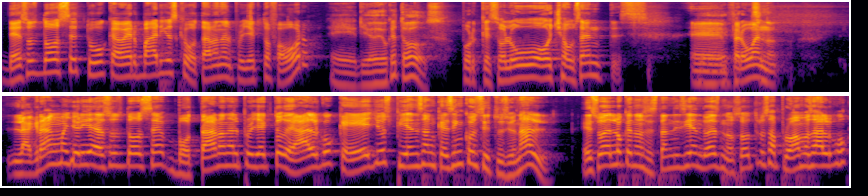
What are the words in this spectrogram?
de esos 12 tuvo que haber varios que votaron el proyecto a favor Eh, yo digo que todos. porque solo hubo 8 ausentes. Eh, Eh, pero bueno, la gran mayoría de esos 12 votaron el proyecto de algo que ellos piensan que es inconstitucional. Eso es lo que nos están diciendo, es nosotros aprobamos algo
